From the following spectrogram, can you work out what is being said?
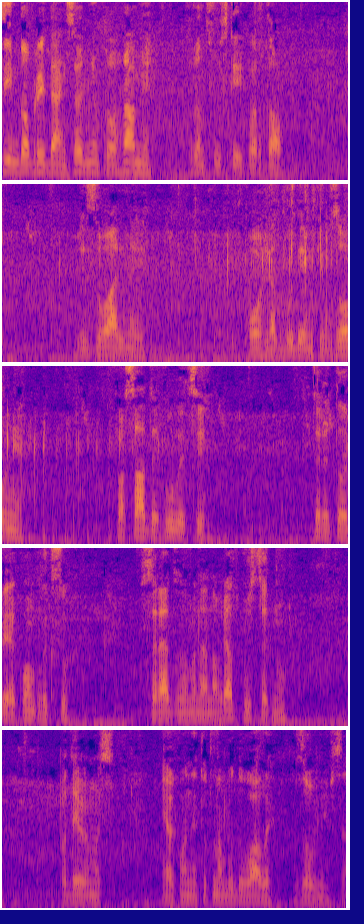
Всім добрий день. Сьогодні в програмі французький квартал. Візуальний огляд будинків ззовні, фасади, вулиці, територія комплексу. Всередину мене навряд пустять, ну подивимось, як вони тут набудували зовні все.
